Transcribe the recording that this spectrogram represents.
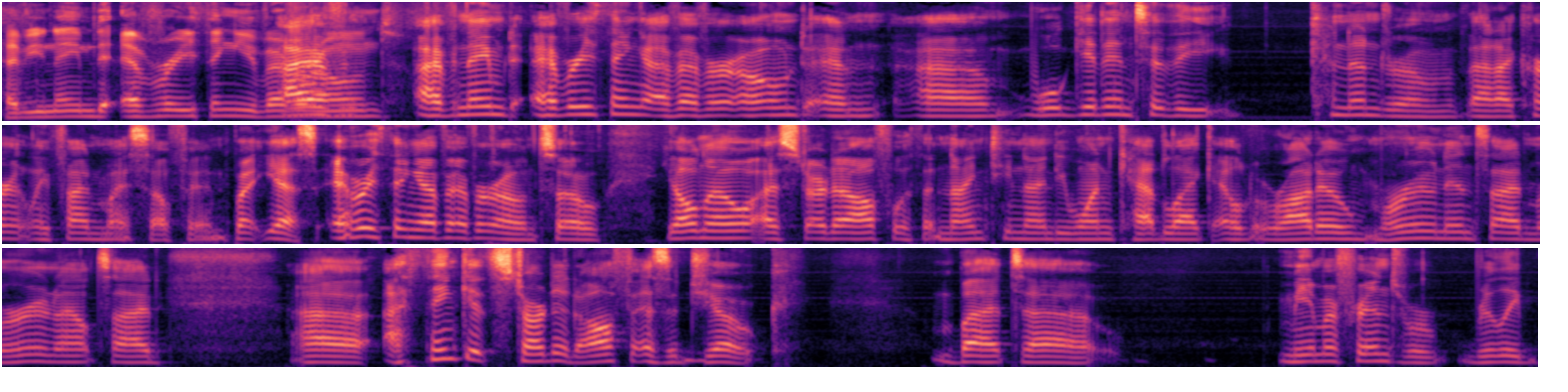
have you named everything you've ever I've, owned? I've named everything I've ever owned, and um, we'll get into the conundrum that I currently find myself in. But yes, everything I've ever owned. So, y'all know I started off with a 1991 Cadillac Eldorado, maroon inside, maroon outside. Uh, I think it started off as a joke, but uh, me and my friends were really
